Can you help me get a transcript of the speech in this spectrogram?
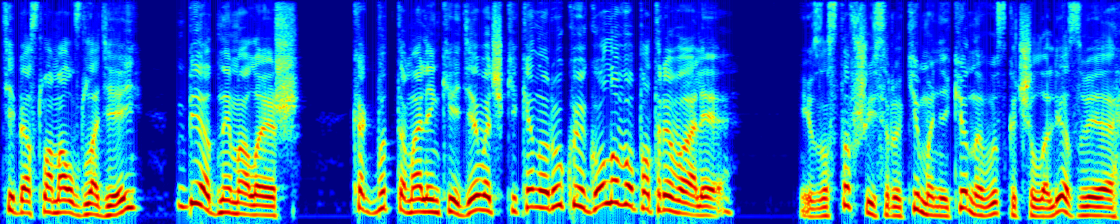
Тебя сломал злодей? Бедный малыш! Как будто маленькие девочки Кену руку и голову потрывали!» Из оставшейся руки манекена выскочило лезвие,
